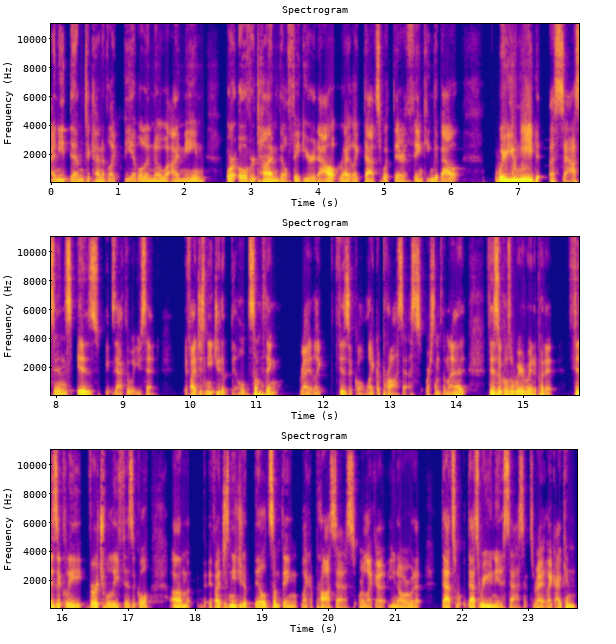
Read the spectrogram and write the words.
i need them to kind of like be able to know what i mean or over time they'll figure it out right? Like that's what they're thinking about. Where you need assassins is exactly what you said. If i just need you to build something right? Like physical like a process or something like that. Physical is a weird way to put it. Physically virtually physical um if i just need you to build something like a process or like a you know or whatever that's that's where you need assassins right? Like i can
